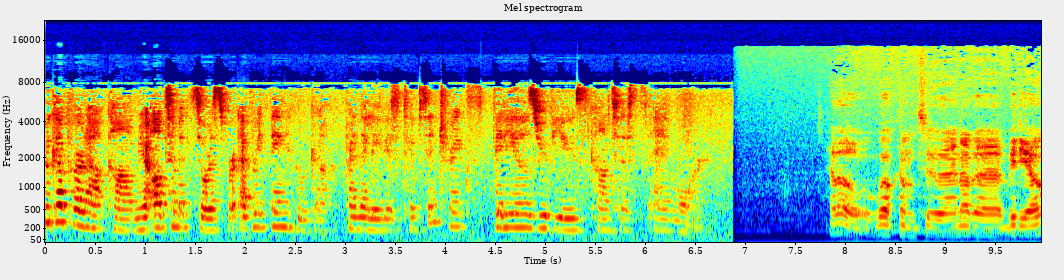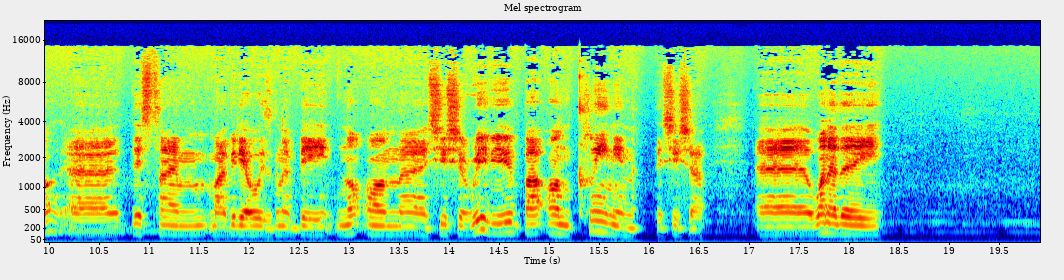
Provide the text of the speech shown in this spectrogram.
HookahPro.com, your ultimate source for everything hookah. Find the latest tips and tricks, videos, reviews, contests, and more. Hello, welcome to another video. Uh, this time my video is going to be not on uh, shisha review but on cleaning the shisha. Uh, one of the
